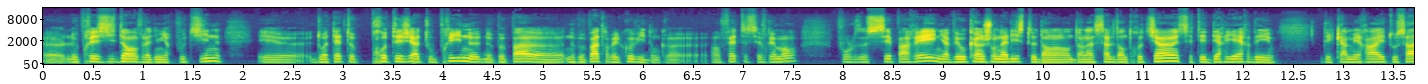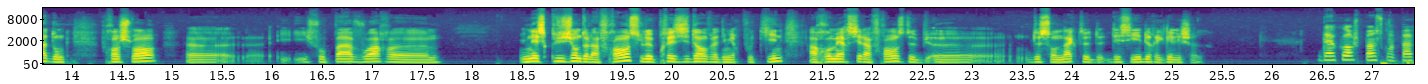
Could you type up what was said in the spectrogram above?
Le président Vladimir Poutine doit être protégé à tout prix, ne, peut, pas, attraper le Covid. Donc, en fait, c'est vraiment pour le séparer. Il n'y avait aucun journaliste dans, la salle d'entretien. C'était derrière des, des caméras et tout ça. Donc, franchement, il ne faut pas avoir euh, une exclusion de la France. Le président Vladimir Poutine a remercié la France de, euh, de son acte de- d'essayer de régler les choses. D'accord, je pense qu'on va pas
